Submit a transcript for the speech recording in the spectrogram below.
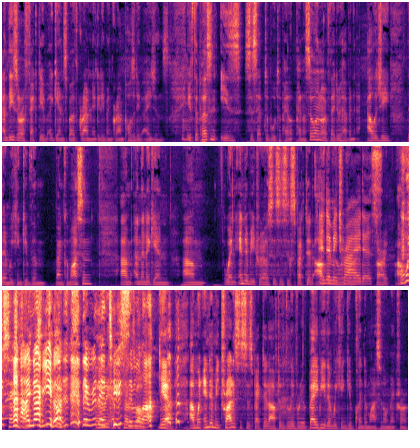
and these are effective against both gram negative and gram positive agents. If the person is susceptible to penicillin or if they do have an allergy, then we can give them vancomycin, um, and then again. Um, when endometriosis is suspected after Endometritis. sorry, I always say. I know you. They're really too as well. similar. Yeah. Um, when endometritis is suspected after the delivery of baby, then we can give clindamycin or metro.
